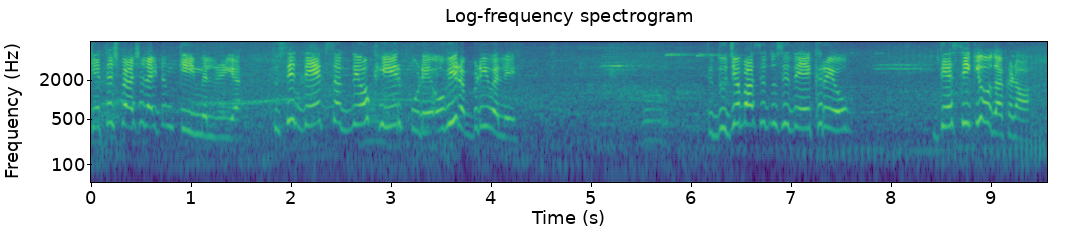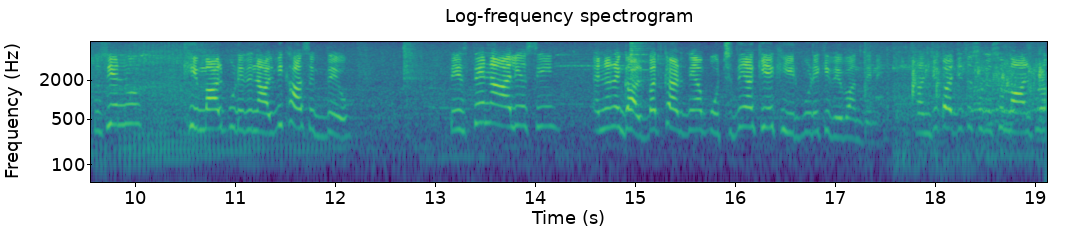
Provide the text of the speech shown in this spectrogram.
ਕਿ ਇੱਥੇ ਸਪੈਸ਼ਲ ਆਈਟਮ ਕੀ ਮਿਲ ਰਹੀ ਹੈ। ਤੁਸੀਂ ਦੇਖ ਸਕਦੇ ਹੋ ਖੀਰ ਪੂੜੇ, ਉਹ ਵੀ ਰਬੜੀ ਵਾਲੇ। ਤੇ ਦੂਜੇ ਪਾਸੇ ਤੁਸੀਂ ਦੇਖ ਰਹੇ ਹੋ ਦੇਸੀ ਘਿਓ ਦਾ ਕੜਾ ਤੁਸੀਂ ਇਹਨੂੰ ਖੀਮਾਲ ਪੂੜੇ ਦੇ ਨਾਲ ਵੀ ਖਾ ਸਕਦੇ ਹੋ। ਤੇ ਇਸ ਦੇ ਨਾਲ ਹੀ ਅਸੀਂ ਇਹਨਾਂ ਨਾਲ ਗੱਲਬਾਤ ਕਰਦੇ ਹਾਂ ਪੁੱਛਦੇ ਹਾਂ ਕਿ ਇਹ ਖੀਰ ਪੂੜੇ ਕਿਵੇਂ ਬਣਦੇ ਨੇ। ਹਾਂਜੀ ਭਾਜੀ ਤੁਸੀਂ ਦੱਸੋ ਮਾਲ ਪੂੜੇ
